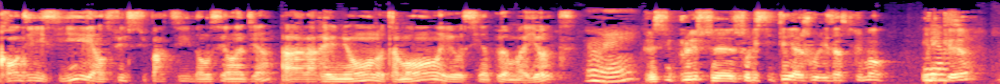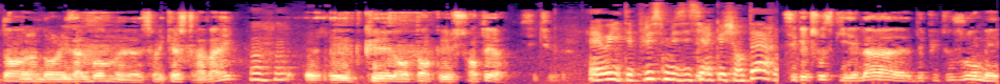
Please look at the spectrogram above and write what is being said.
grandi ici, et ensuite je suis parti dans l'océan Indien, à La Réunion notamment, et aussi un peu à Mayotte. Ouais. Je suis plus euh, sollicité à jouer les instruments et les chœurs dans, dans, les albums euh, sur lesquels je travaille Mhm. euh, que en tant que chanteur, si tu veux. Eh oui, t'es plus musicien que chanteur. C'est quelque chose qui est là euh, depuis toujours, mais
